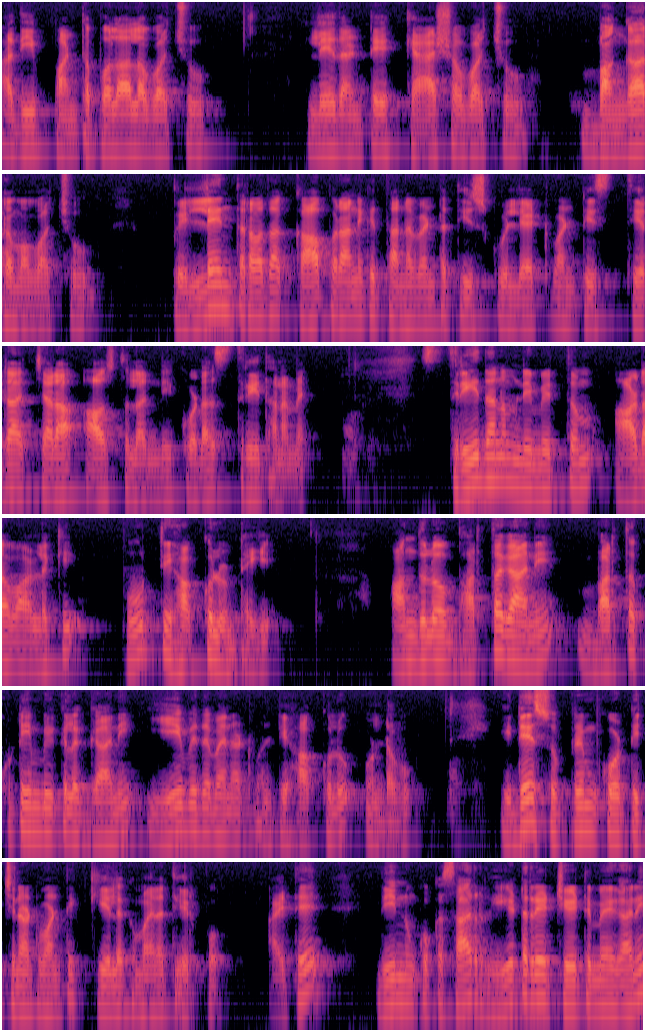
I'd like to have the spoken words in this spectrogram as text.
అది పంట పొలాలు అవ్వచ్చు లేదంటే క్యాష్ అవ్వచ్చు బంగారం అవ్వచ్చు పెళ్ళైన తర్వాత కాపురానికి తన వెంట తీసుకువెళ్ళేటువంటి స్థిర చర ఆస్తులన్నీ కూడా స్త్రీధనమే. స్త్రీధనం నిమిత్తం ఆడవాళ్ళకి పూర్తి హక్కులు ఉంటాయి అందులో భర్త కానీ భర్త కుటుంబీకులకు కానీ ఏ విధమైనటువంటి హక్కులు ఉండవు. ఇదే సుప్రీంకోర్టు ఇచ్చినటువంటి కీలకమైన తీర్పు. అయితే దీన్ని ఇంకొకసారి రీటరేట్ చేయటమే కానీ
